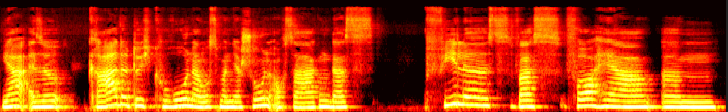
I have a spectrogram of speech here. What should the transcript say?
Ja, also gerade durch Corona muss man ja schon auch sagen, dass vieles, was vorher ähm,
